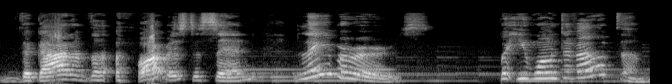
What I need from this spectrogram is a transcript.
the God of the harvest to send laborers. But you won't develop them.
